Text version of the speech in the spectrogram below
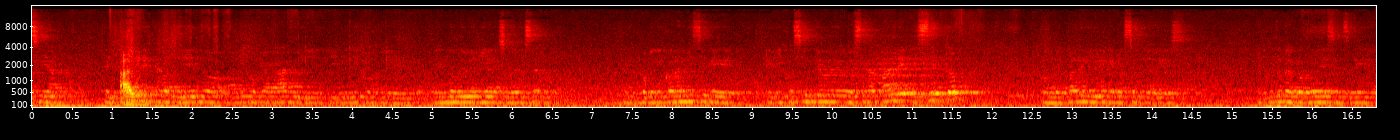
Decía el padre estaba pidiendo al hijo que haga algo y, y le dijo que él no debería desobedecerlo. Eh, Porque en el Corán dice que, que el hijo siempre debe obedecer al padre, excepto cuando el padre le diga que no acepte a Dios. Me acordé de enseguida.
